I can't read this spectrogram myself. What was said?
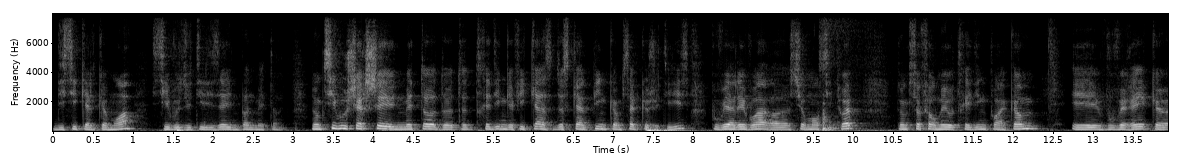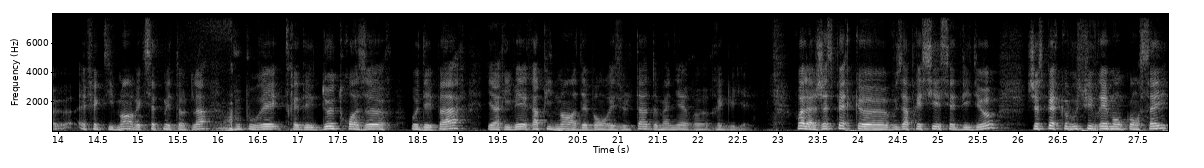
d'ici quelques mois si vous utilisez une bonne méthode. Donc si vous cherchez une méthode de trading efficace de scalping comme celle que j'utilise vous pouvez aller voir euh, sur mon site web donc seformerauxtrading.com et vous verrez que effectivement avec cette méthode là vous pourrez trader 2-3 heures au départ et arriver rapidement à des bons résultats de manière euh, régulière. Voilà j'espère que vous appréciez cette vidéo, j'espère que vous suivrez mon conseil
